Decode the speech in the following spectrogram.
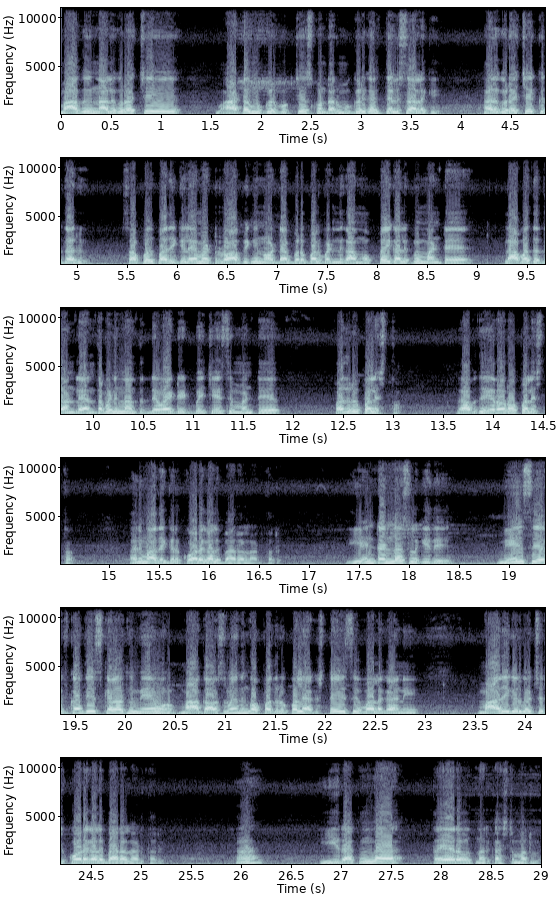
మాకు నలుగురు వచ్చి ఆటో ముగ్గురు బుక్ చేసుకుంటారు. ముగ్గురు కానీ తెలుసు వాళ్ళకి. నలుగురు వచ్చి ఎక్కుతారు. సపోజ్ పది కిలోమీటర్ డ్రాపింగ్ నూట డెబ్బై రూపాయలు పడింది. ఆ ముప్పై కలిపిమంటే లేకపోతే దాంట్లో ఎంత పడిందో అంత డివైడెడ్ బై చేసిమ్మంటే పది రూపాయలు ఇస్తాం. లేకపోతే ఇరవై రూపాయలు ఇస్తాం. అని మా దగ్గర కూరగాయల బేరాలు ఆడతారు. ఏంటండి అసలుకి ఇది? మేము సేఫ్గా తీసుకెళ్ళాల్సింది మేము. మాకు అవసరమైంది ఇంకో పది రూపాయలు ఎక్స్ట్రా వేసి ఇవ్వాలి కానీ మా దగ్గరికి వచ్చి కూరగాయల బేరాలు ఆడతారు. ఈ రకంగా తయారవుతున్నారు కస్టమర్లు.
